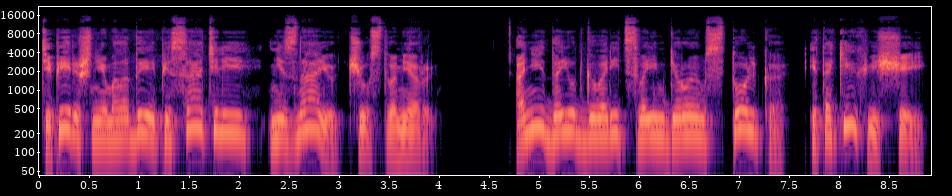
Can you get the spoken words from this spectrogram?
Теперешние молодые писатели не знают чувства меры. Они дают говорить своим героям столько и таких вещей,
